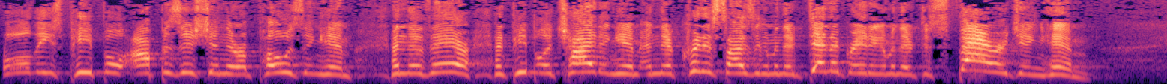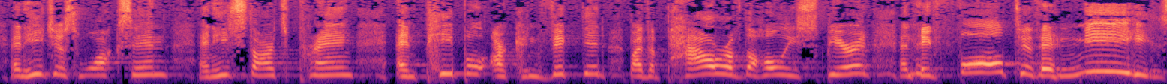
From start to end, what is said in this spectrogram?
All these people, opposition, they're opposing him, and they're there, and people are chiding him, and they're criticizing him, and they're denigrating him, and they're disparaging him. And he just walks in and he starts praying, and people are convicted by the power of the Holy Spirit, and they fall to their knees.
